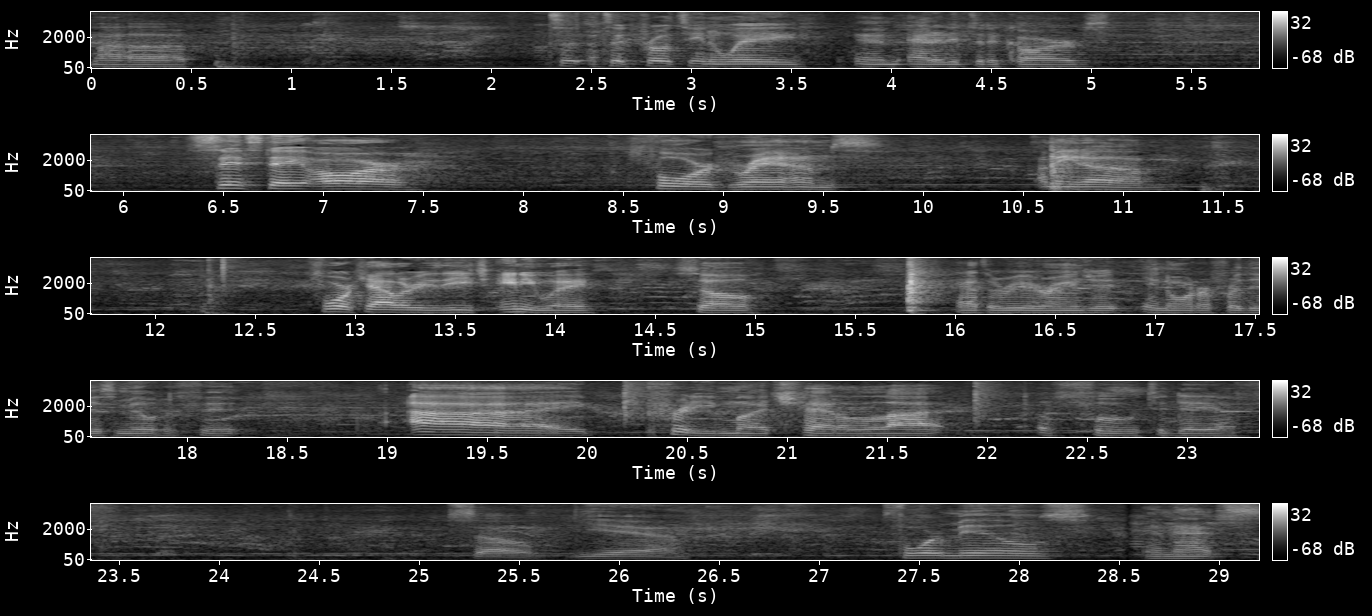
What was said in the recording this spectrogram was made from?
my. Uh, I took protein away and added it to the carbs. Since they are four grams, I mean, um, four calories each anyway, so I have to rearrange it in order for this meal to fit. I pretty much had a lot of food today. So yeah, four meals, and that's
